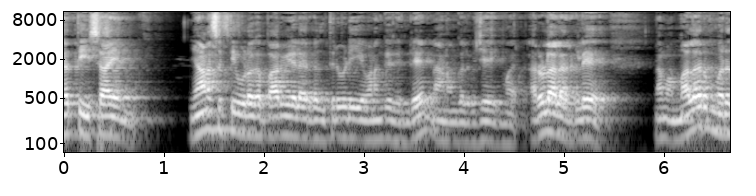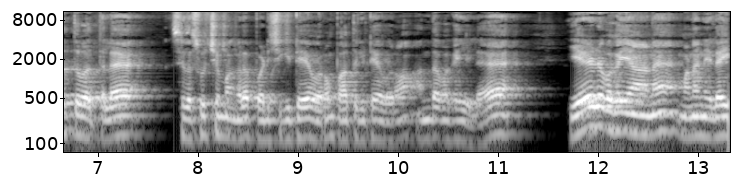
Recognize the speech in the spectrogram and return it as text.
ஹத் இசாயன் ஞானசக்தி ஊடக பார்வையாளர்கள் திருவடியை வணங்குகின்றேன். நான் உங்கள் விஜயகுமார். அருளாளர்களே நம்ம மலர் மருத்துவத்தில் சில சூட்சமங்களை படிச்சுக்கிட்டே வரோம் பார்த்துக்கிட்டே வரோம். அந்த வகையில் ஏழு வகையான மனநிலை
